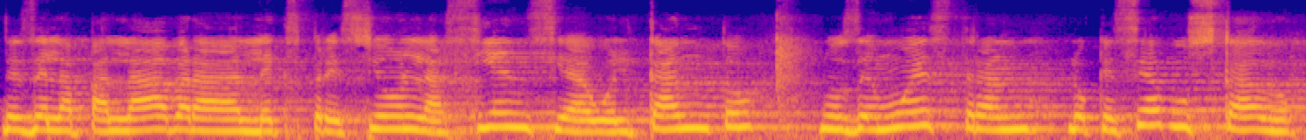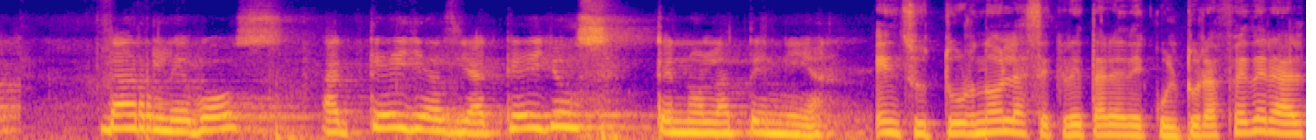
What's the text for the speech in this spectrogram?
Desde la palabra, la expresión, la ciencia o el canto nos demuestran lo que se ha buscado, darle voz a aquellas y aquellos que no la tenían. En su turno, la secretaria de Cultura Federal,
